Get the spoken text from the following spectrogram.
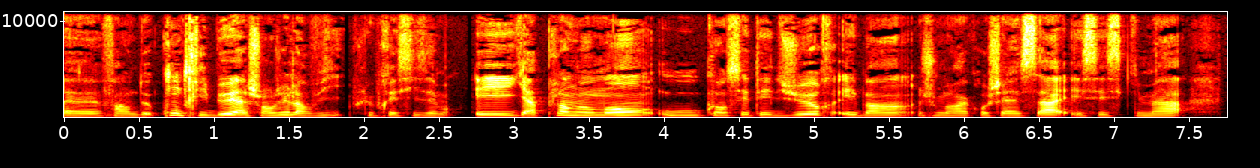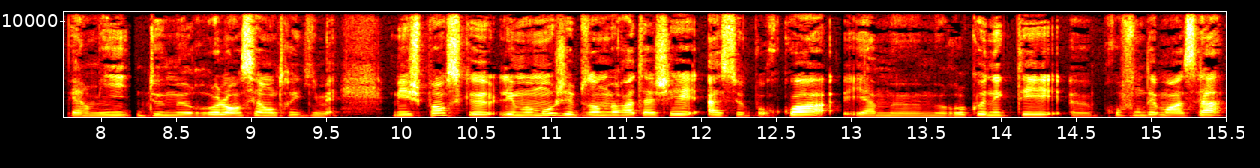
euh, enfin de contribuer à changer leur vie plus précisément. Et il y a plein de moments où quand c'était dur, eh ben je me raccrochais à ça et c'est ce qui m'a permis de me relancer entre guillemets. Mais je pense que les moments où j'ai besoin de me rattacher à ce pourquoi et à me, reconnecter euh, profondément à ça,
